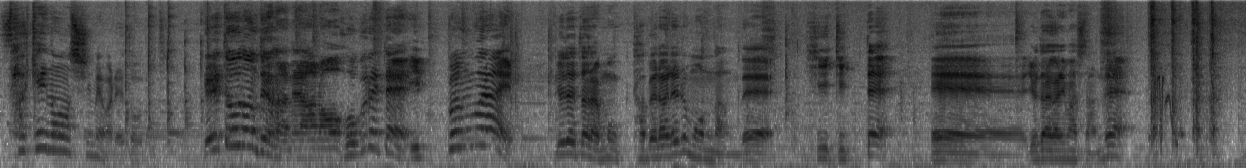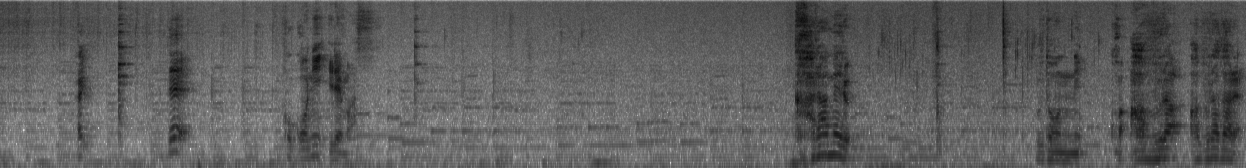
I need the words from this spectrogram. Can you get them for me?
酒の締めは冷凍うどん。冷凍うどんっていうのはねあのほぐれて1分ぐらい茹でたらもう食べられるもんなんで火切ってえー、茹で上がりましたんで。はい。でここに入れます。絡めるうどんに。これ油油だれ。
